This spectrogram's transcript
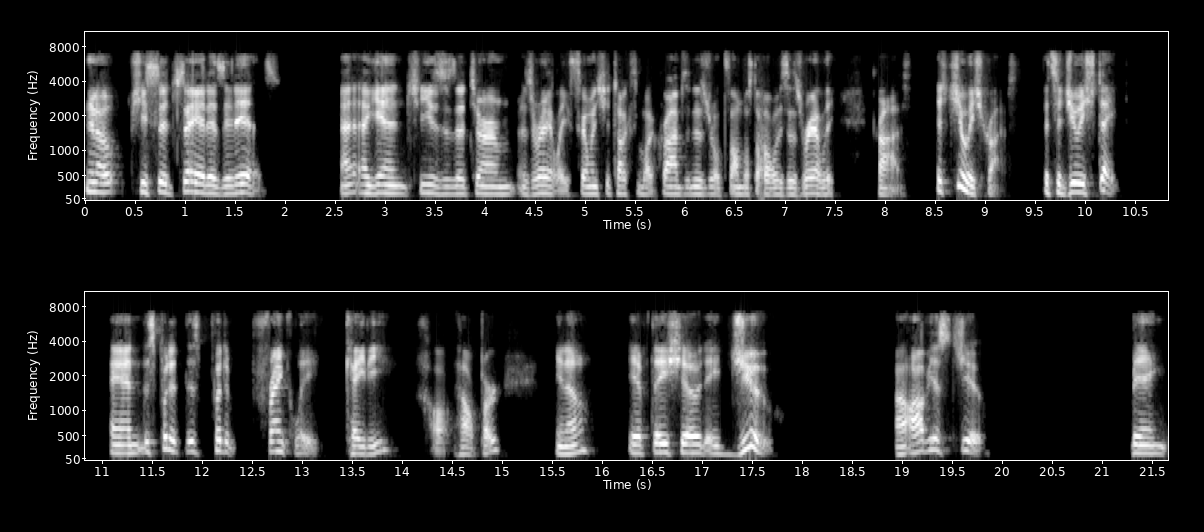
You know, she said, say it as it is. And again, she uses the term Israeli. So when she talks about crimes in Israel, it's almost always Israeli crimes. It's Jewish crimes. It's a Jewish state. And let's put it, let's put it frankly, Katie, Halper, you know, if they showed a Jew, an obvious Jew, being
